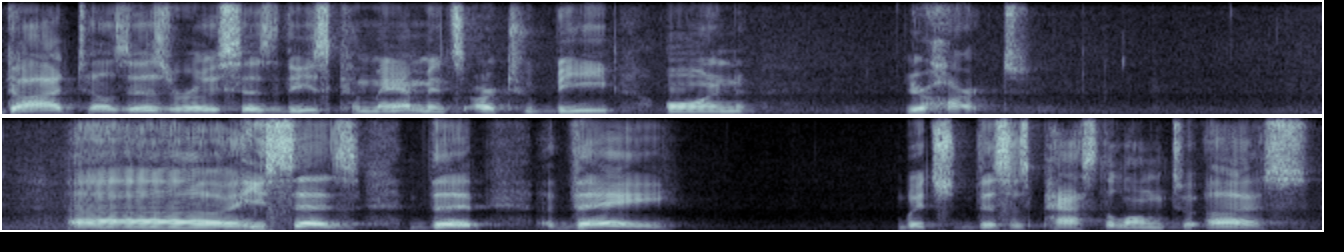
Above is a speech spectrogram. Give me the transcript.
God tells Israel, He says, these commandments are to be on your heart. Uh, he says that they, which this is passed along to us,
